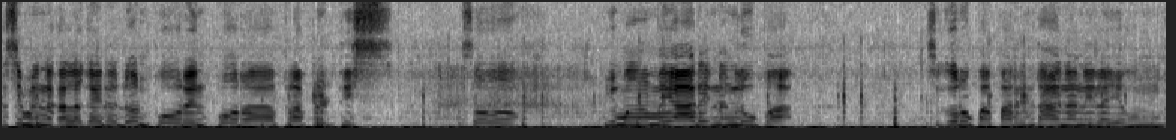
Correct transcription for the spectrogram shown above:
kasi may nakalagay na doon foreign for ah, properties. So yung mga may-ari ng lupa siguro paparintahan na nila yung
